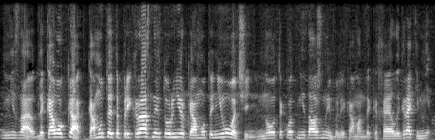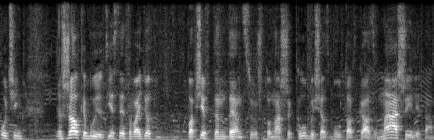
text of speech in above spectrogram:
не знаю, для кого как. Кому-то это прекрасный турнир, кому-то не очень. Но так вот не должны были команды КХЛ играть, и мне очень жалко будет, если это войдет вообще в тенденцию, что наши клубы сейчас будут отказывать, наши или там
